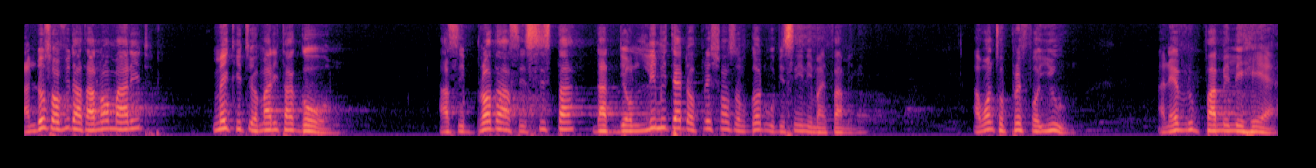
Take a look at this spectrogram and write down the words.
And those of you that are not married, make it your marital goal. As a brother, as a sister, that the unlimited operations of God will be seen in my family. I want to pray for you and every family here,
